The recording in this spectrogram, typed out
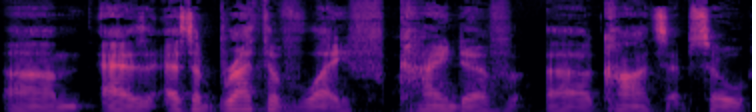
Um, as as a breath of life kind of uh, concept. So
